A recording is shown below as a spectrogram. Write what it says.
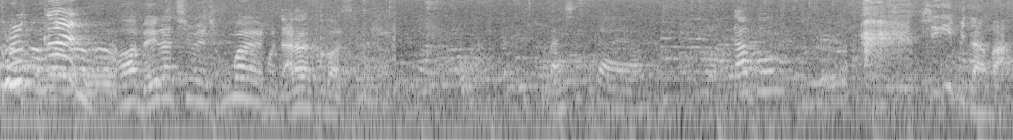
불끈. 아 매일 아침에 정말 날아갈 것 같습니다. 맛있어요. 까봉. 찌깁니다 막.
